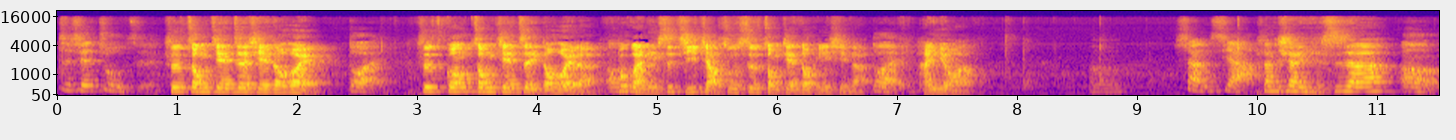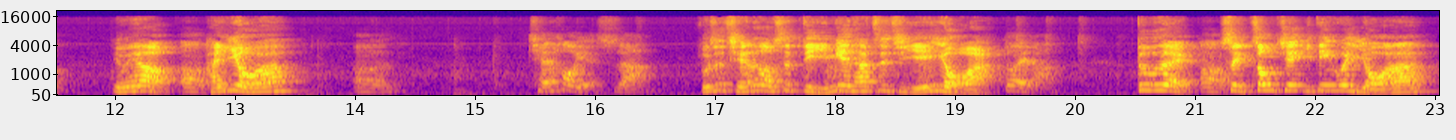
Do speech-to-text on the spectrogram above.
这些柱子是中间这些都会。对。是光中间这里都会了，不管你是几角柱，是不是中间都平行了？对。还有啊。嗯。上下。上下也是啊。嗯。有没有？嗯。还有啊。嗯。前后也是啊。不是前后，是底面它自己也有啊。对啦。对不对？嗯。所以中间一定会有啊。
